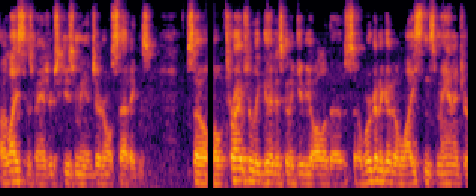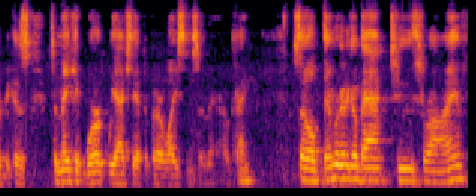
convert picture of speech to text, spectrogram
uh, License Manager, excuse me, in general settings. So Thrive's really good. It's going to give you all of those. So we're going to go to License Manager because to make it work, we actually have to put our license in there. Okay. So then we're going to go back to Thrive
